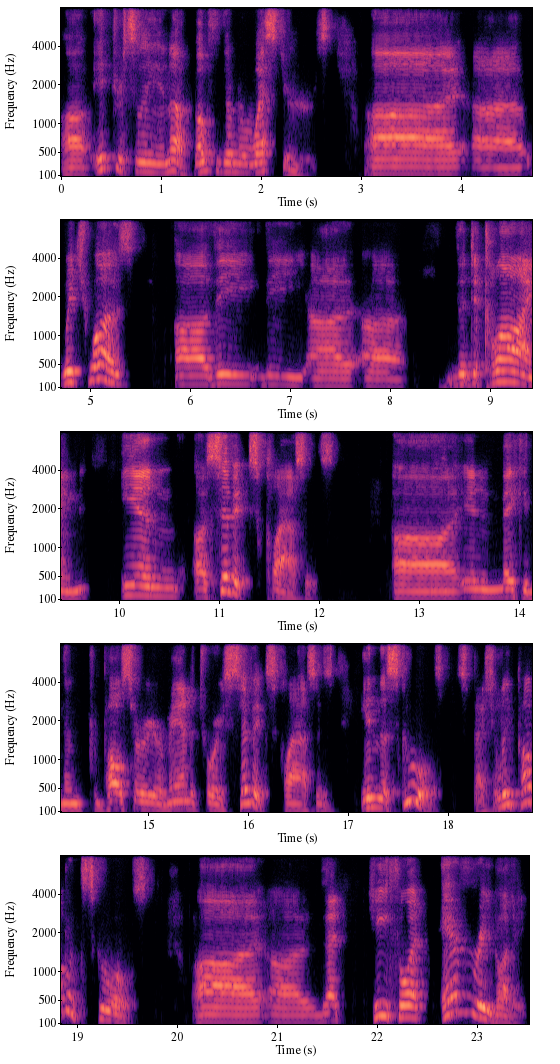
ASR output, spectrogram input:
Uh, interestingly enough, both of them are Westerners, uh, uh, which was the, the, the decline in civics classes, in making them compulsory or mandatory civics classes in the schools, especially public schools, uh, uh, that he thought everybody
